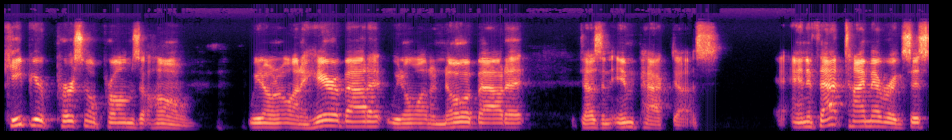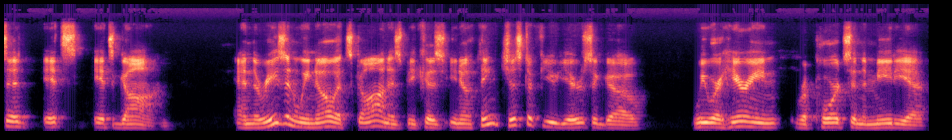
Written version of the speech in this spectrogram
keep your personal problems at home. We don't want to hear about it. We don't want to know about it. It doesn't impact us." And if that time ever existed, it's it's gone. And the reason we know it's gone is because, you know, think just a few years ago, we were hearing reports in the media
